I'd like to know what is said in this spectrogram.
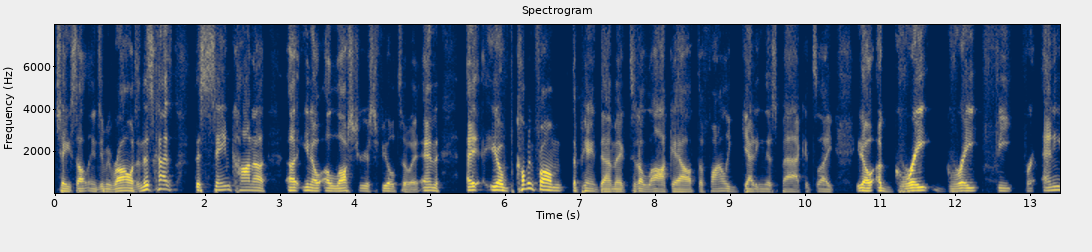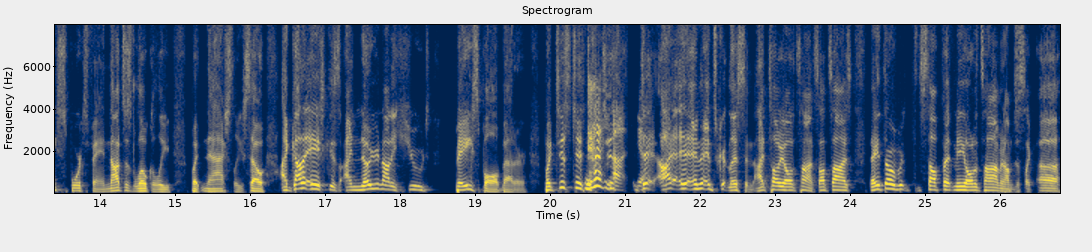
Chase Utley and Jimmy Rollins, and this kind of the same kind of uh, you know illustrious feel to it. And I, you know, coming from the pandemic to the lockout to finally getting this back, it's like, you know, a great, great feat for any sports fan, not just locally, but nationally. So I got to ask because I know you're not a huge baseball bettor, but just, just, just, yeah. just I, and it's great. Listen, I tell you all the time, sometimes they throw stuff at me all the time, and I'm just like, uh,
